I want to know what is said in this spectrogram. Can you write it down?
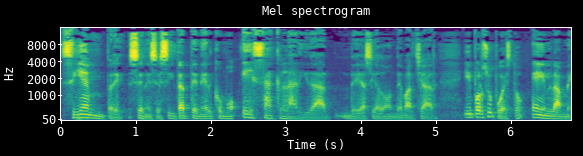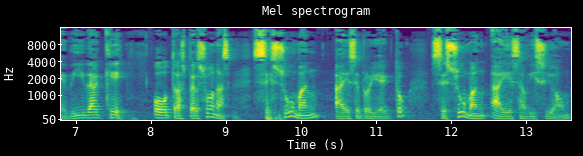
siempre se necesita tener como esa claridad de hacia dónde marchar. Y por supuesto, en la medida que otras personas se suman a ese proyecto, se suman a esa visión,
